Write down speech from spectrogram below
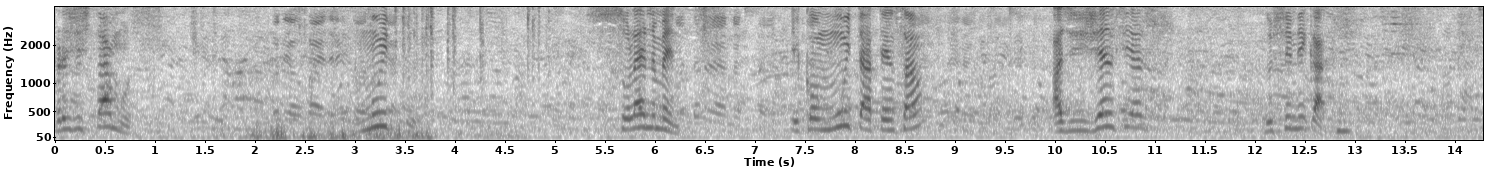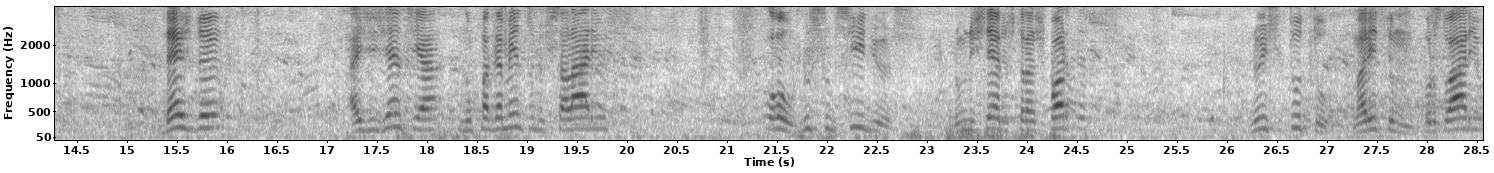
registramos muito solenemente e com muita atenção as exigências dos sindicatos. Desde a exigência no pagamento dos salários ou dos subsídios no Ministério dos Transportes, no Instituto Marítimo Portuário,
